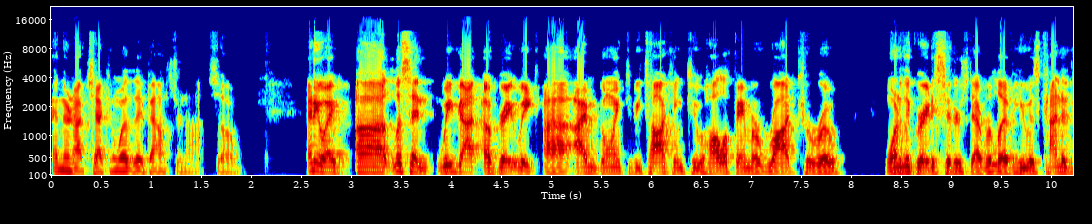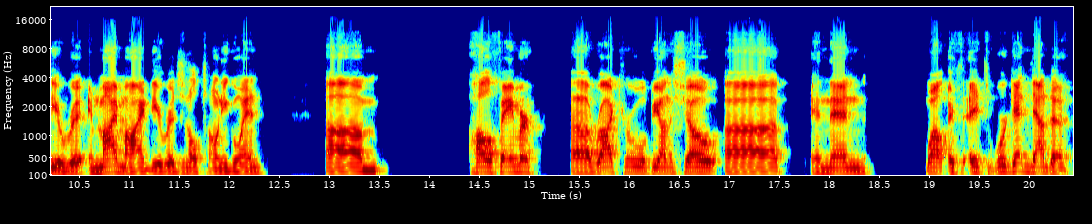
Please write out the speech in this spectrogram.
And they're not checking whether they bounced or not. So anyway, uh, listen, we've got a great week. Uh, I'm going to be talking to Hall of Famer Rod Carew one of the greatest hitters to ever live. He was kind of the, in my mind, the original Tony Gwynn. Um, Hall of Famer. Uh, Rod Carew will be on the show. Uh, and then, well, it's, it's, we're getting down to,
